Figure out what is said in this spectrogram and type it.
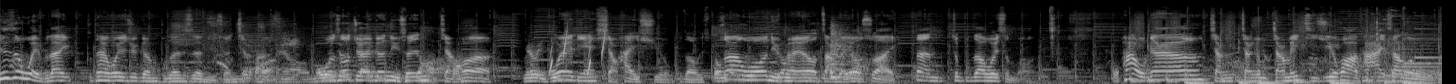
其实我也不太不太会去跟不认识的女生讲话，我有时候觉得跟女生讲话没有我有点小害羞，不知道为什么。虽然我女朋友长得又帅，但就不知道为什么，我怕我跟她讲讲个讲没几句话，她爱上了我，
